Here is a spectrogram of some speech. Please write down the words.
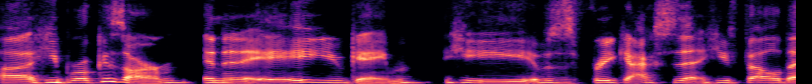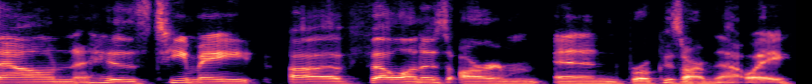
uh, he broke his arm in an AAU game. He it was a freak accident. He fell down. His teammate uh, fell on his arm and broke his arm that way.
